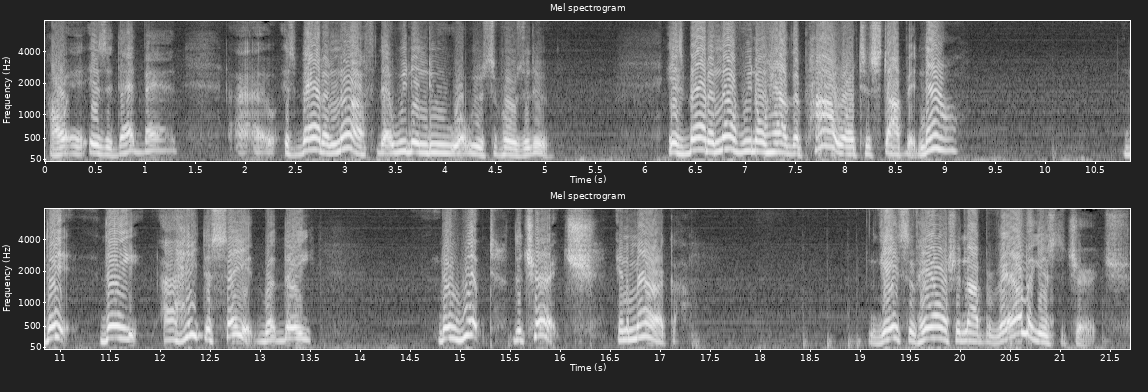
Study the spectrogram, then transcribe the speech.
How, is it that bad? Uh, it's bad enough that we didn't do what we were supposed to do. It's bad enough we don't have the power to stop it now. They, they, I hate to say it, but they, they whipped the church in America. The gates of hell should not prevail against the church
